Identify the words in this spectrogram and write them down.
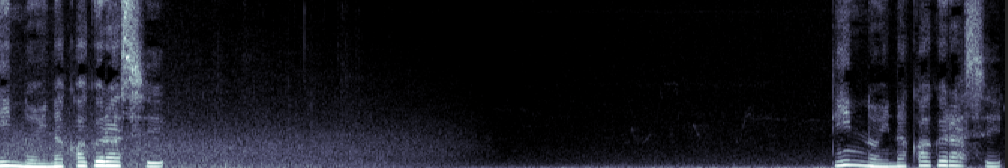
リンの田舎暮らし。リンの田舎暮らし。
